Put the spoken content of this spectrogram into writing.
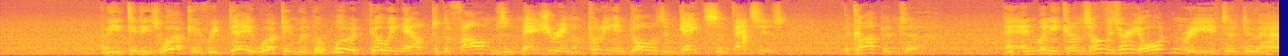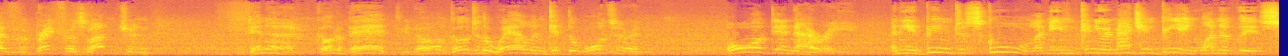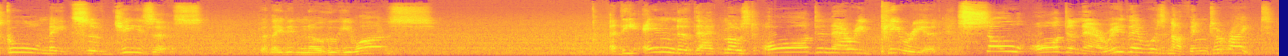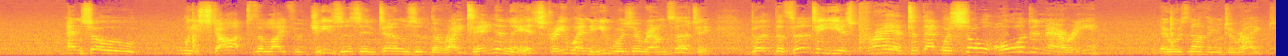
Mean, he did his work every day, working with the wood, going out to the farms and measuring and putting in doors and gates and fences. The carpenter. And, and when he comes home, it's very ordinary to, to have breakfast, lunch, and dinner, go to bed, you know, go to the well and get the water, and ordinary and he had been to school. I mean, can you imagine being one of the schoolmates of Jesus? But they didn't know who he was. At the end of that most ordinary period, so ordinary there was nothing to write. And so we start the life of Jesus in terms of the writing and the history when he was around 30. But the 30 years prior to that was so ordinary, there was nothing to write.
